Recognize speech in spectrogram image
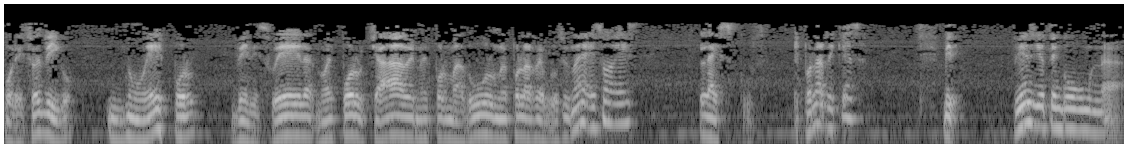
Por eso les digo, no es por Venezuela, no es por Chávez, no es por Maduro, no es por la revolución, eso es la excusa, es por la riqueza. Mire, fíjense, yo tengo una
